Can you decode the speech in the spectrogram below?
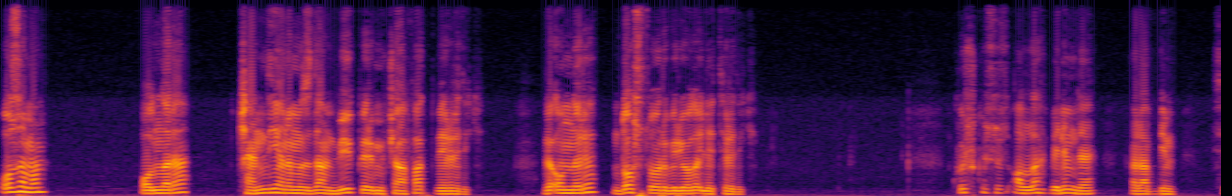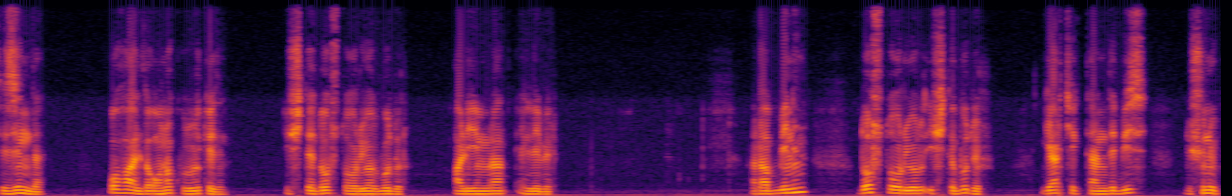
O zaman onlara kendi yanımızdan büyük bir mükafat verirdik ve onları dosdoğru bir yola iletirdik. Kuşkusuz Allah benim de Rabbim sizin de o halde ona kulluk edin. İşte dosdoğru yol budur. Ali İmran 51 Rabbinin dosdoğru yolu işte budur. Gerçekten de biz düşünüp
